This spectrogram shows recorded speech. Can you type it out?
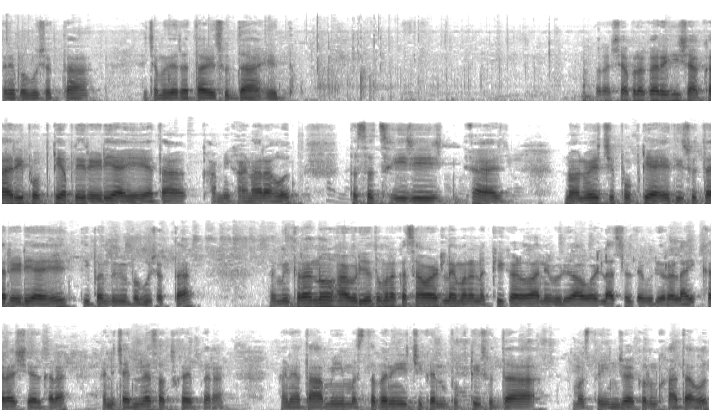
तर हे बघू शकता ह्याच्यामध्ये रताळीसुद्धा आहेत. तर अशा प्रकारे ही शाकाहारी पोपटी आपली रेडी आहे. आता आम्ही खाणार आहोत. तसंच ही जी नॉनव्हेजची पोपटी आहे ती सुद्धा रेडी आहे. ती पण तुम्ही बघू शकता. तर मित्रांनो हा व्हिडिओ तुम्हाला कसा वाटलाय मला नक्की कळवा. आणि व्हिडिओ आवडला असेल तर व्हिडिओला लाईक करा शेअर करा आणि चॅनलला सबस्क्राईब करा. आणि आता आम्ही मस्तपणे ही चिकन पोपटीसुद्धा मस्त एन्जॉय करून खात आहोत.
